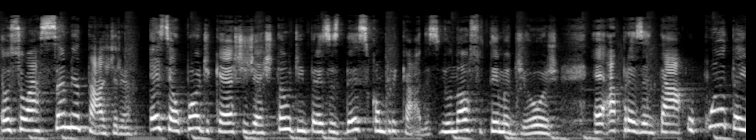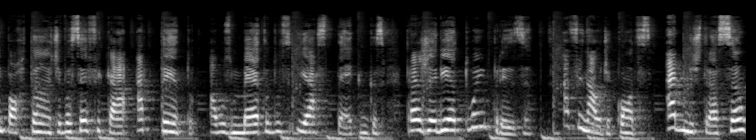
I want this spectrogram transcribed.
eu sou a Samia Tajra. Esse é o podcast Gestão de Empresas Descomplicadas. E o nosso tema de hoje é apresentar o quanto é importante você ficar atento aos métodos e às técnicas para gerir a tua empresa. Afinal de contas, administração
